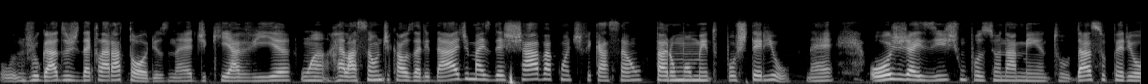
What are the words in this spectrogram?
os julgados de declaratórios, né, de que havia uma relação de causalidade, mas deixava a quantificação para um momento posterior, né. Hoje já existe um posicionamento da superior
